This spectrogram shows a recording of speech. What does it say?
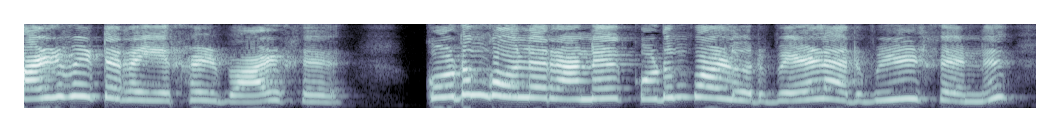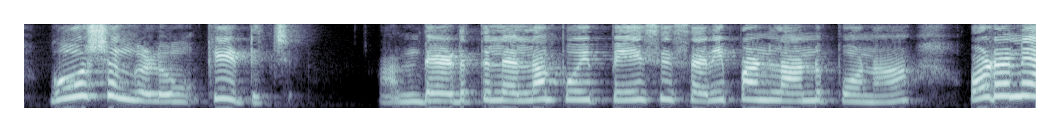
பழுவேட்டரையர்கள் வாழ்க. கொடுங்கோலரான கொடும்பாளூர் வேளார் வீழ்கன்னு கோஷங்களும் கேட்டுச்சு. அந்த இடத்துல எல்லாம் போய் பேசி சரி பண்ணலான்னு போனா உடனே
